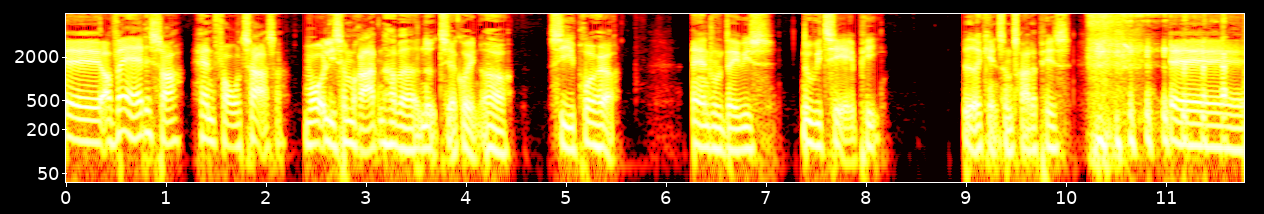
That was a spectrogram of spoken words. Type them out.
Øh, og hvad er det så, han foretager sig? Hvor ligesom retten har været nødt til at gå ind og sige, prøv at høre, Andrew Davis, nu er vi TAP. Bedre kendt som træt af pis. øh,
